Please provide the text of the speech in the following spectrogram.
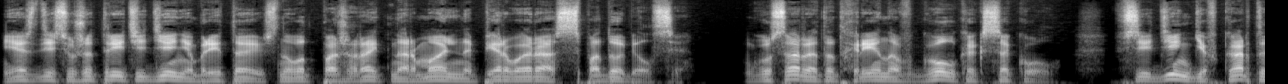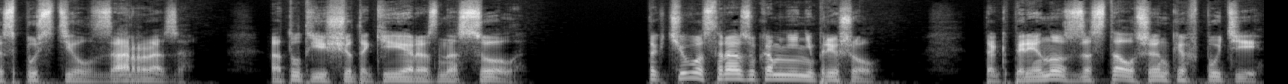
«Я здесь уже третий день обретаюсь, но вот пожрать нормально первый раз сподобился. Гусар этот хренов гол как сокол. Все деньги в карты спустил, зараза. А тут еще такие разносолы. Так чего сразу ко мне не пришел? Так перенос застал Шенка в пути,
